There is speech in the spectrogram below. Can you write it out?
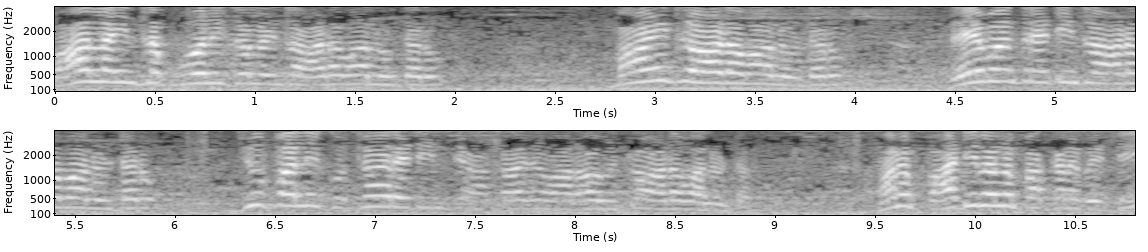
వాళ్ళ ఇంట్లో పోలీసుల ఇంట్లో ఆడవాళ్ళు ఉంటారు మా ఇంట్లో ఆడవాళ్ళు ఉంటారు రేవంత్ రెడ్డి ఇంట్లో ఆడవాళ్ళు ఉంటారు జూపల్లి కృష్ణారెడ్డి ఇంటి రావు ఇంట్లో ఆడవాళ్ళు ఉంటారు. మనం పార్టీలను పక్కన పెట్టి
